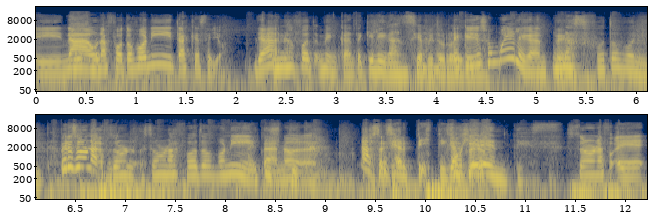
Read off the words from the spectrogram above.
y nada, unas fotos bonitas, qué sé yo. ¿Ya? Una foto, me encanta, qué elegancia, Pito Es que Rodríguez. ellos son muy elegantes. Unas fotos bonitas. Pero son, una- son, son unas fotos bonitas, ¿no? No sé si artísticas. pero- Sugerentes. Son una, fo- eh,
